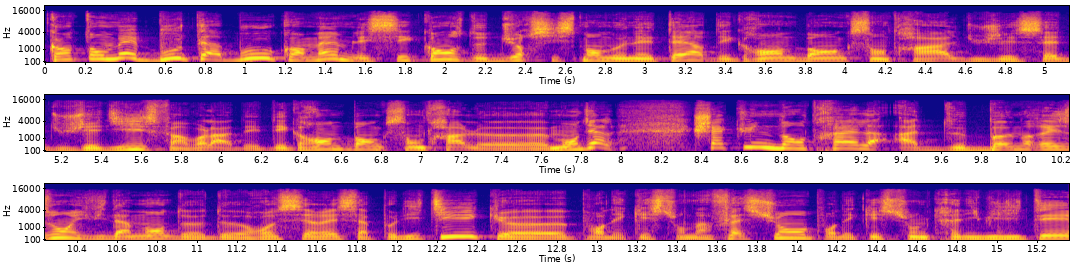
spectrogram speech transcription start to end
Quand on met bout à bout quand même les séquences de durcissement monétaire des grandes banques centrales, du G7, du G10, enfin voilà, des, des grandes banques centrales mondiales, chacune d'entre elles a de bonnes raisons évidemment de, de resserrer sa politique pour des questions d'inflation, pour des questions de crédibilité,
